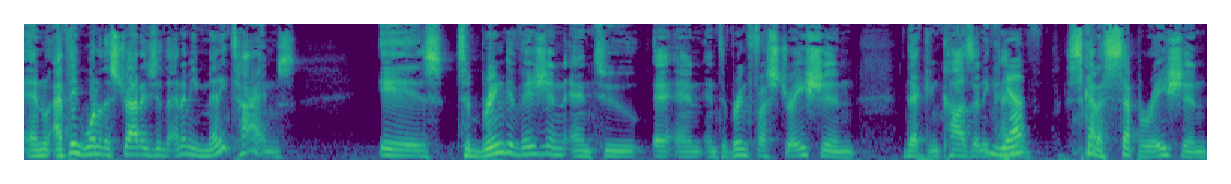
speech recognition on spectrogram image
and I think one of the strategies of the enemy many times is to bring division and to and and to bring frustration that can cause any kind yep. of this kind of separation,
